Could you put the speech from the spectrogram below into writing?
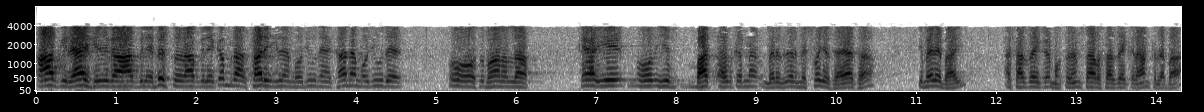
آپ کی رہائش کی جگہ، آپ کے لیے بستر، آپ کے لیے کمرہ، ساری چیزیں موجود ہیں، کھانا موجود ہے۔ او سبحان اللہ۔ خیر، یہ یہ بات عرض کرنا میرے ذہن میں اس وجہ سے آیا تھا کہ میرے بھائی، اساتذہ محترم صاحب، اساتذہ کرام طلبا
